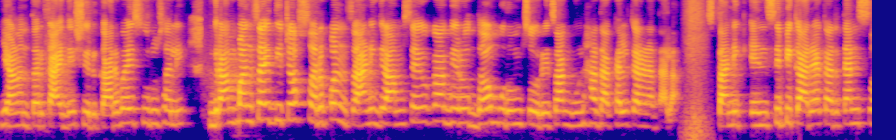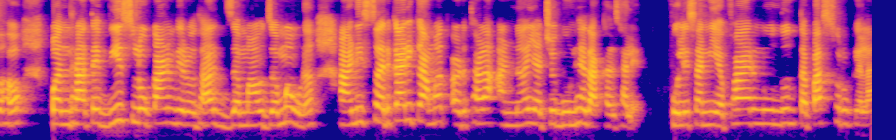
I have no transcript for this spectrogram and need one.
यानंतर कायदेशीर कारवाई सुरू झाली. ग्रामपंचायतीच्या सरपंच आणि ग्रामसेवकाविरुद्ध मुरुम चोरीचा गुन्हा दाखल करण्यात आला. स्थानिक एनसीपी कार्यकर्त्यांसह पंधरा ते वीस लोकांविरोधात जमाव जमवणं आणि सरकारी कामात अडथळा आणणं याचे गुन्हे दाखल झाले. पोलिसांनी एफ आय आर नोंदवून तपास सुरू केला.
